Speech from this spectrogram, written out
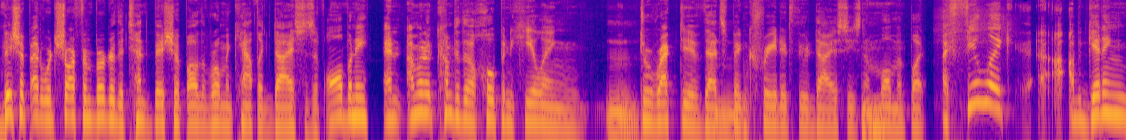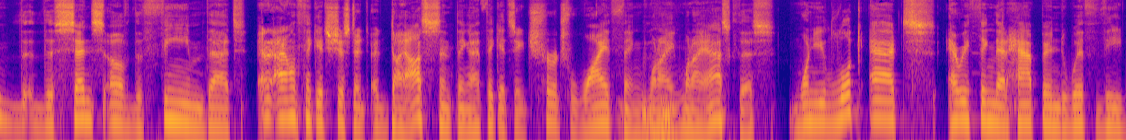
Bishop Edward Scharfenberger, the 10th Bishop of the Roman Catholic Diocese of Albany. And I'm going to come to the Hope and Healing Mm. directive that's mm. been created through the diocese in a mm. moment. But I feel like uh, I'm getting the, the sense of the theme that, and I don't think it's just a, a diocesan thing. I think it's a church wide thing. When I mm-hmm. when I ask this, when you look at everything that happened with the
